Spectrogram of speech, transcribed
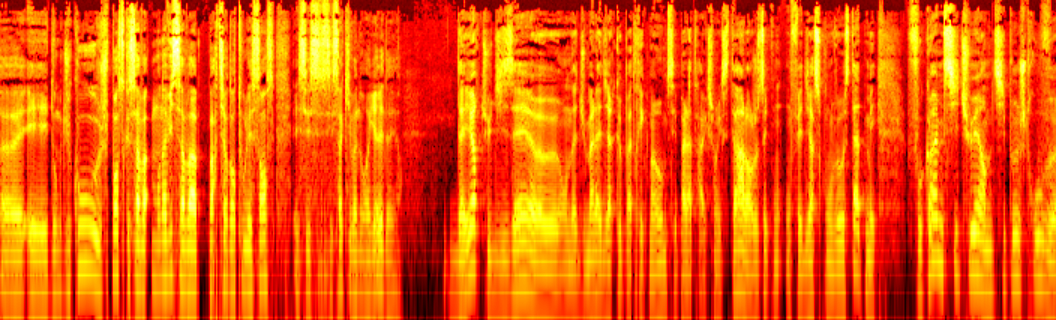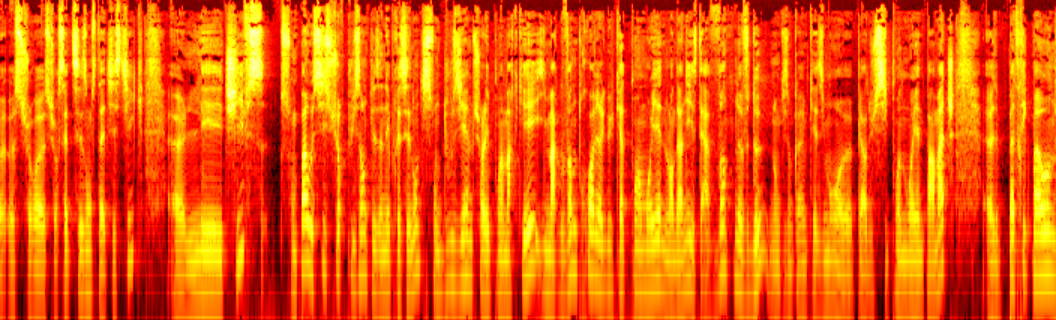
et donc du coup, je pense que ça va, mon avis, ça va partir dans tous les sens, et c'est ça qui va nous régaler d'ailleurs. D'ailleurs, tu disais, euh, on a du mal à dire que Patrick Mahomes c'est pas l'attraction, etc. Alors je sais qu'on fait dire ce qu'on veut au stade, mais faut quand même situer un petit peu, je trouve, euh, sur euh, sur cette saison statistique. les Chiefs sont pas aussi surpuissants que les années précédentes. Ils sont 12e sur les points marqués. Ils marquent 23,4 points en moyenne. L'an dernier, ils étaient à 29,2. Donc, ils ont quand même quasiment euh, perdu 6 points de moyenne par match. Euh, Patrick Mahomes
